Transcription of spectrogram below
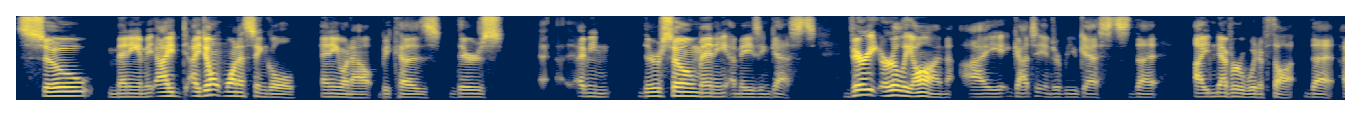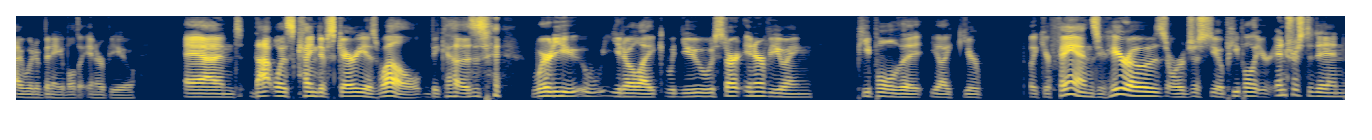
so many I, mean, I, I don't want to single anyone out because there's i mean there are so many amazing guests. Very early on, I got to interview guests that I never would have thought that I would have been able to interview. And that was kind of scary as well because where do you you know like when you start interviewing people that like your like your fans, your heroes or just you know people that you're interested in,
